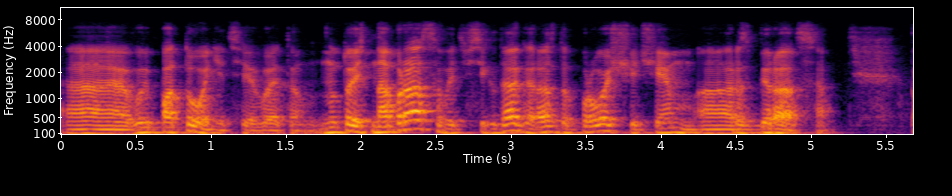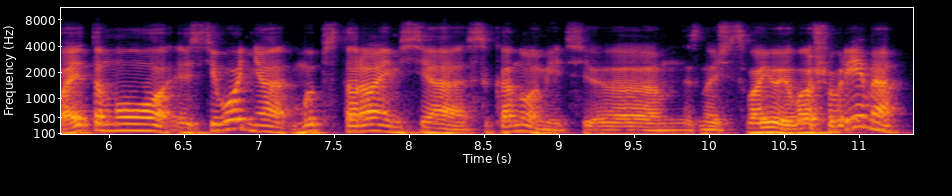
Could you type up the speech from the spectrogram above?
Э, вы потонете в этом. Ну, то есть набрасывать всегда гораздо проще, чем э, разбираться. Поэтому сегодня мы постараемся сэкономить, э, значит, свое и ваше время.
